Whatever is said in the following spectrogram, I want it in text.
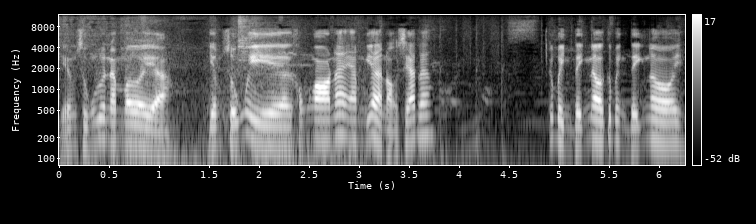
kiếm súng luôn năm ơi à? Kiếm súng thì không ngon á, em nghĩ là nỏ xét á. Cứ bình tĩnh thôi, cứ bình tĩnh thôi.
